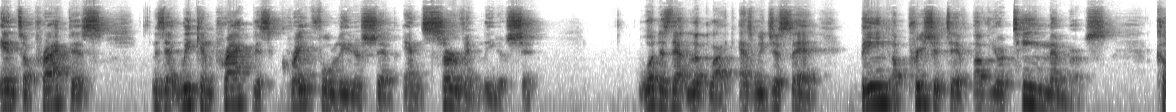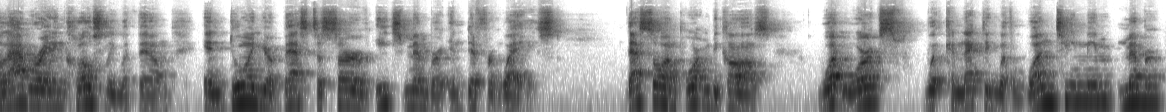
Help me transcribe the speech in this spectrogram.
into practice is that we can practice grateful leadership and servant leadership. What does that look like? As we just said, being appreciative of your team members, collaborating closely with them, and doing your best to serve each member in different ways. That's so important because what works with connecting with one team member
